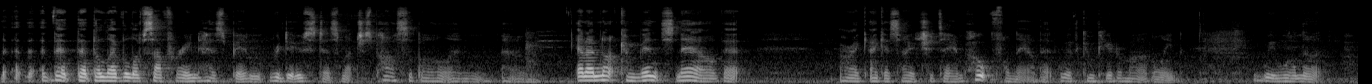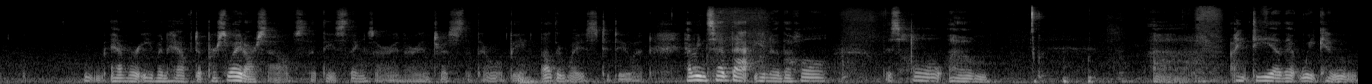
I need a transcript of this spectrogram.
that, that the level of suffering has been reduced as much as possible. And, um, and I'm not convinced now that, or I, I guess I should say I'm hopeful now that with computer modeling, we will not ever even have to persuade ourselves that these things are in our interest, that there will be other ways to do it. Having said that, you know, the whole, this whole um, uh, idea that we can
